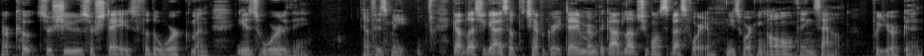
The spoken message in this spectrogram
nor coats or shoes or stays, for the workman is worthy of his meat. God bless you guys. Hope that you have a great day. Remember that God loves you, wants the best for you. He's working all things out for your good.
